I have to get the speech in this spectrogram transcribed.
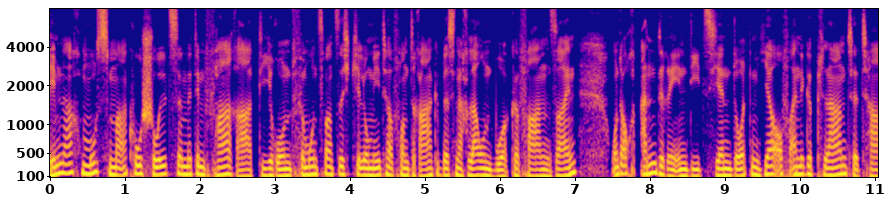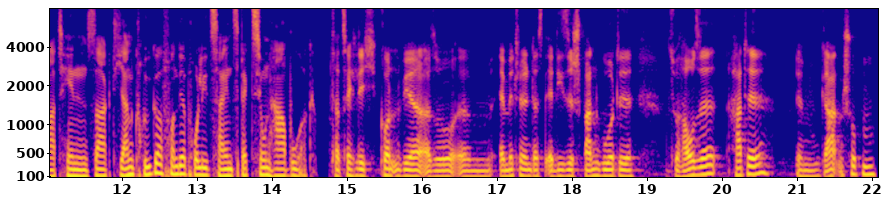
Demnach muss Marco Schulze mit dem Fahrrad die rund 25 Kilometer von Drage bis nach Lauenburg gefahren sein. Und auch andere Indizien deuten hier auf eine geplante Tat hin, sagt Jan Krüger von der Polizeiinspektion Harburg. Tatsächlich konnten wir also ähm, ermitteln, dass er diese Spanngurte zu Hause hatte, im Gartenschuppen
